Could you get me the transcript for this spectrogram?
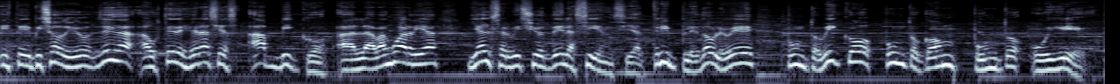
Este episodio llega a ustedes gracias a Vico, a la vanguardia y al servicio de la ciencia www.vico.com.uy.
